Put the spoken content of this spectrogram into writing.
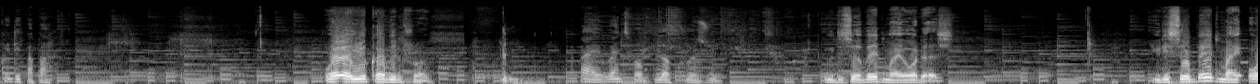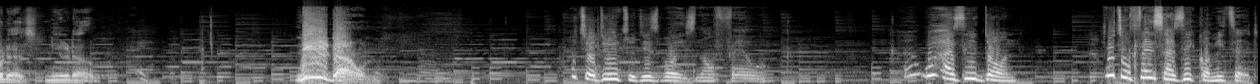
Good day, Papa. Where are you coming from? Papa, I went for block rosary. You disobeyed my orders. You disobeyed my orders. Kneel down. Kneel down! What you're doing to this boy is not fair. Eh, What has he done? What offense has he committed?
